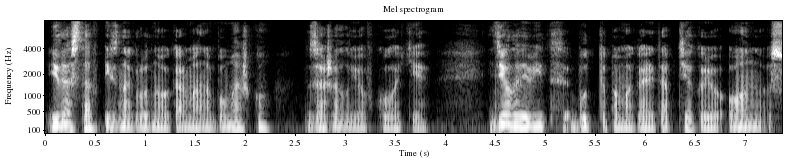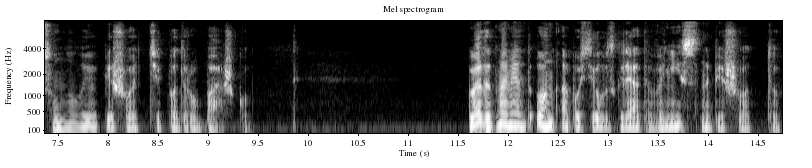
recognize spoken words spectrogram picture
и, достав из нагрудного кармана бумажку, зажал ее в кулаке. Делая вид, будто помогает аптекарю, он сунул ее Пишотте под рубашку. В этот момент он опустил взгляд вниз на Пишотту.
